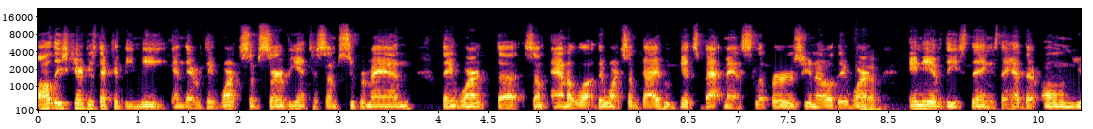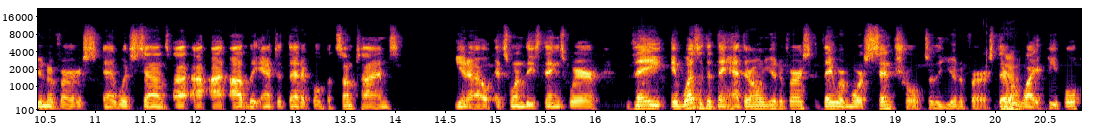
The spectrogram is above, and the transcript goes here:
all these characters that could be me, and they they weren't subservient to some Superman. They weren't the some analog. They weren't some guy who gets Batman slippers. You know, they weren't yeah. any of these things. They had their own universe, uh, which sounds uh, uh, oddly antithetical, but sometimes, you know, it's one of these things where they. It wasn't that they had their own universe; they were more central to the universe. There Yeah. were white people,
